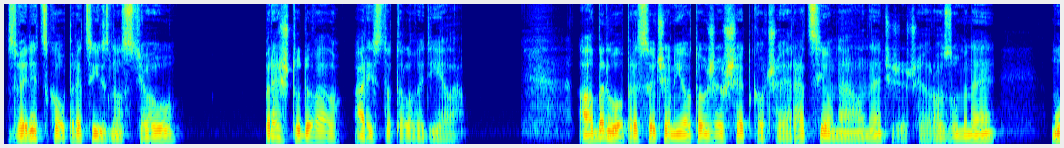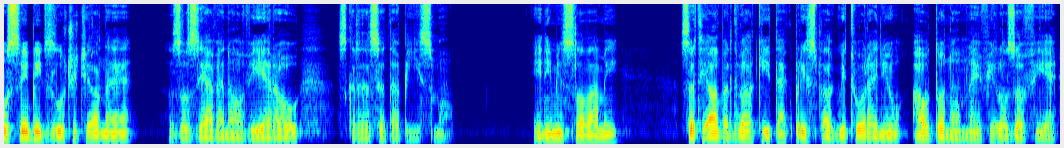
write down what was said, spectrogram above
S vedeckou precíznosťou preštudoval Aristotelové diela. Albert bol presvedčený o tom, že všetko, čo je racionálne, čiže čo je rozumné, musí byť zlučiteľné so zjavenou vierou skrze Sveta písmo. Inými slovami, Svetý Albert Veľký tak prispel k vytvoreniu autonómnej filozofie,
